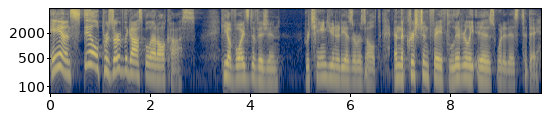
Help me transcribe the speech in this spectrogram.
and still preserve the gospel at all costs. He avoids division, retained unity as a result, and the Christian faith literally is what it is today.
